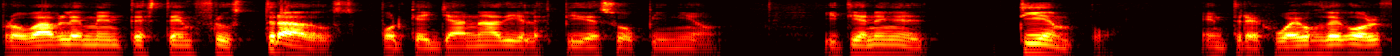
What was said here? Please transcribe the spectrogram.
Probablemente estén frustrados porque ya nadie les pide su opinión y tienen el tiempo entre juegos de golf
